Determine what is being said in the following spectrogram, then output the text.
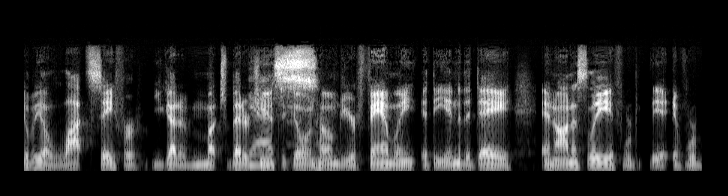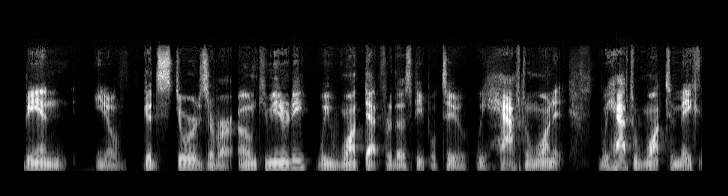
you'll be a lot safer. You got a much better yes. chance at going home to your family at the end of the day. And honestly, if we're if we're being you know good stewards of our own community we want that for those people too we have to want it we have to want to make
